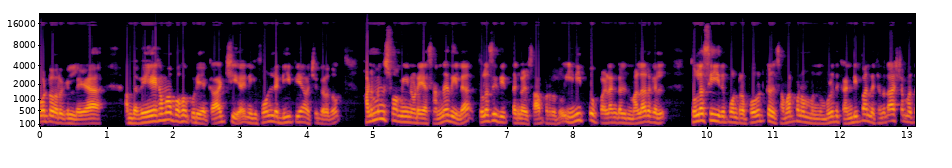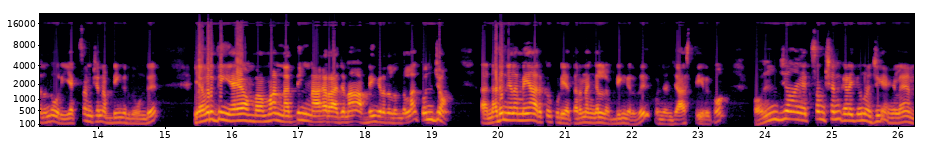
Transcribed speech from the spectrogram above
போட்டோ இருக்கு இல்லையா? அந்த வேகமா போகக்கூடிய காட்சியை இன்னைக்கு போன்ல டிபியா வச்சுக்கிறதும் ஹனுமன் சுவாமியினுடைய சன்னதியில துளசி தீர்த்தங்கள் சாப்பிட்றதும் இனிப்பு பழங்கள் மலர்கள் துளசி இது போன்ற பொருட்கள் சமர்ப்பணம் பண்ணும் பொழுது கண்டிப்பா இந்த சந்திராஷ்டமத்துல இருந்து ஒரு எக்ஸம்ஷன் அப்படிங்கிறது உண்டு. எவ்ரி திங் ஏகாம்பரமா நத்திங் நாகராஜனா அப்படிங்கிறதுல இருந்தெல்லாம் கொஞ்சம் நடுநிலைமையா இருக்கக்கூடிய தருணங்கள் அப்படிங்கிறது கொஞ்சம் ஜாஸ்தி இருக்கும். கொஞ்சம் எக்ஸம்ஷன் கிடைக்கும்னு வச்சுக்கோங்களேன்.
